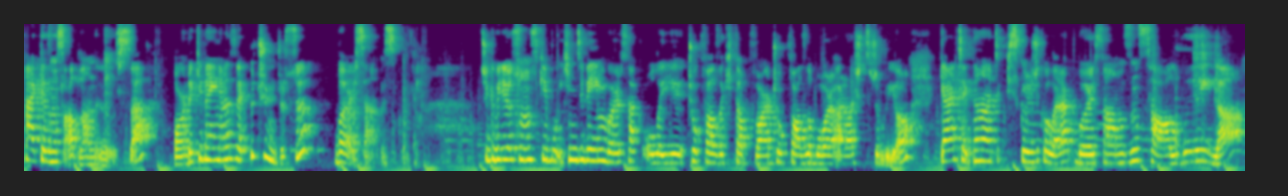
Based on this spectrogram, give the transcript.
Herkes nasıl adlandırılırsa oradaki beynimiz ve üçüncüsü bağırsağımız. Çünkü biliyorsunuz ki bu ikinci beyin bağırsak olayı çok fazla kitap var, çok fazla bu ara araştırılıyor. Gerçekten artık psikolojik olarak bağırsağımızın sağlığıyla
